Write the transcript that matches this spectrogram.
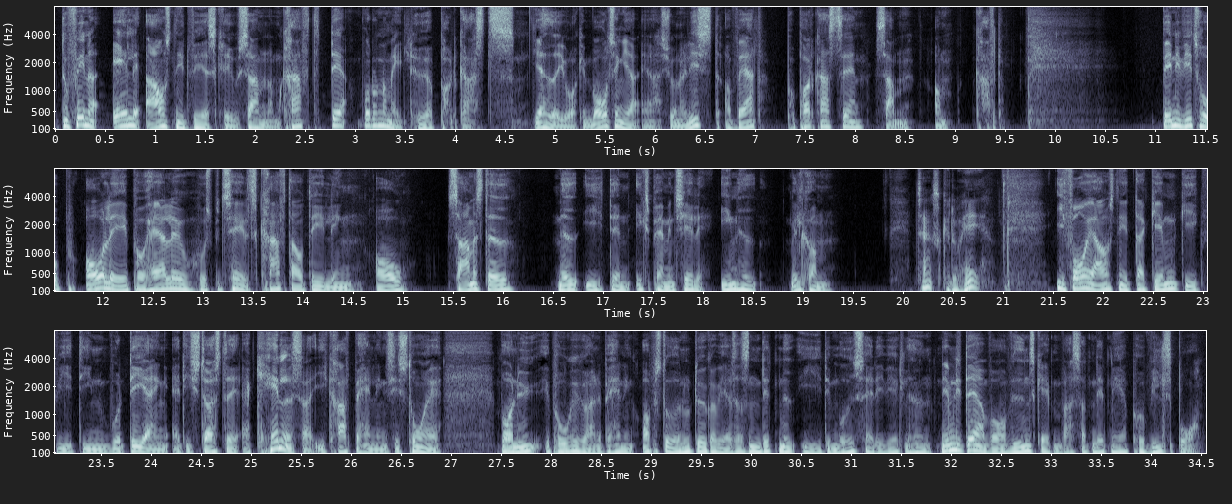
Du finder alle afsnit ved at skrive sammen om kræft, der hvor du normalt hører podcasts. Jeg hedder Joachim Vorting, jeg er journalist og vært på podcastserien Sammen om kræft. Benny Vitrup, overlæge på Herlev Hospitals kraftafdeling og samme sted med i den eksperimentelle enhed. Velkommen. Tak skal du have. I forrige afsnit, der gennemgik vi din vurdering af de største erkendelser i kraftbehandlingens historie, hvor ny epokegørende behandling opstod, og nu dykker vi altså sådan lidt ned i det modsatte i virkeligheden. Nemlig der, hvor videnskaben var sådan lidt mere på vildspor.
